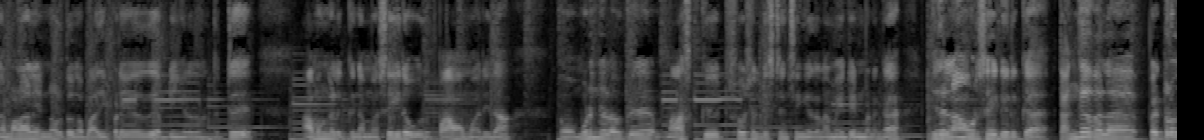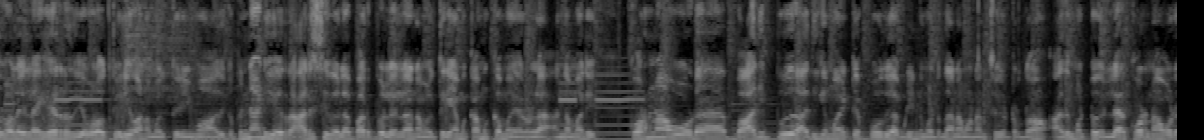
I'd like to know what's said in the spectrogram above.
நம்மளால் மற்றவங்க பாதிப்படைகிறது அப்படிங்கிறது வந்துட்டு அவங்களுக்கு நம்ம செய்கிற ஒரு பாவம் மாதிரி தான். முடிஞ்ச அளவுக்கு மாஸ்க்கு சோஷியல் டிஸ்டன்சிங் இதெல்லாம் மெயின்டைன் பண்ணுங்கள் இதெல்லாம் ஒரு சைடு இருக்க? தங்க விலை பெட்ரோல் விலையெல்லாம் ஏறுறது எவ்வளோ தெளிவாக நமக்கு தெரியுமோ? அதுக்கு பின்னாடி ஏறுற அரிசி விலை பருப்பு விலையெல்லாம் நம்மளுக்கு தெரியாமல் கமுக்கமாக ஏறும்ல அந்த மாதிரி கொரோனாவோட பாதிப்பு அதிகமாகிட்டே போகுது அப்படின்னு மட்டும்தான் நம்ம நினச்சிக்கிட்டு இருந்தோம். அது மட்டும் இல்லை கொரோனாவோட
